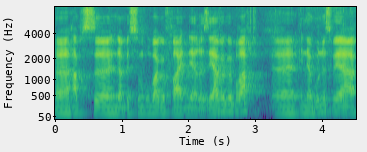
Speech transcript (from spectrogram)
äh, habe es äh, da bis zum Obergefreiten der Reserve gebracht. Äh, in der Bundeswehr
